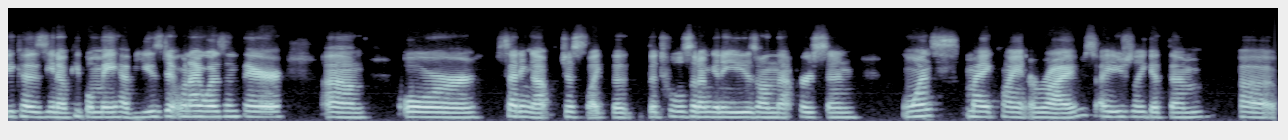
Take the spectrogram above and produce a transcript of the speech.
because you know people may have used it when I wasn't there. Um, or setting up just like the the tools that I'm going to use on that person. Once my client arrives, I usually get them uh,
